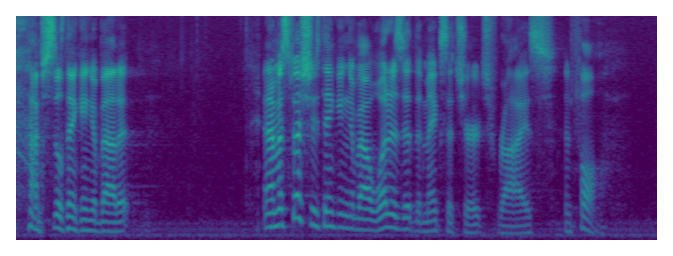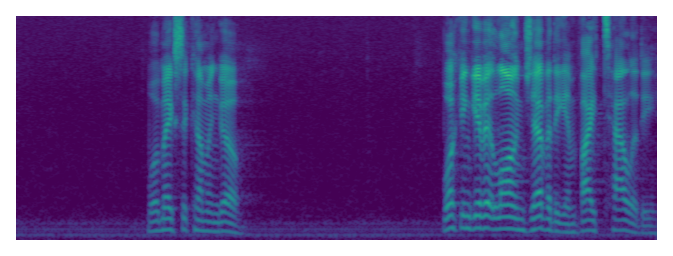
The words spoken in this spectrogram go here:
I'm still thinking about it. And I'm especially thinking about what is it that makes a church rise and fall? What makes it come and go? What can give it longevity and vitality?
